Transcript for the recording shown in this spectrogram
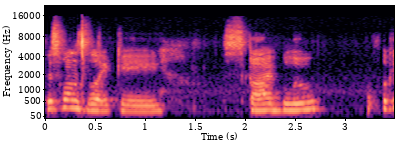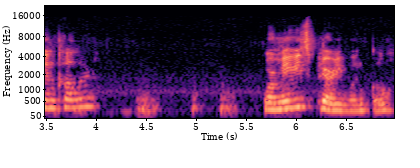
This one's like a sky blue looking color. Or maybe it's periwinkle.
